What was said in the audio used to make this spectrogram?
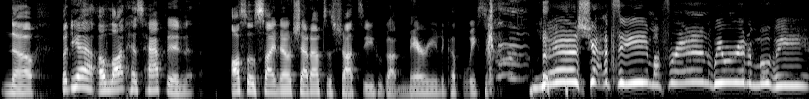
No, but yeah, a lot has happened. Also, side note, shout out to Shotzi who got married a couple weeks ago. yeah, Shotzi, my friend, we were in a movie.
